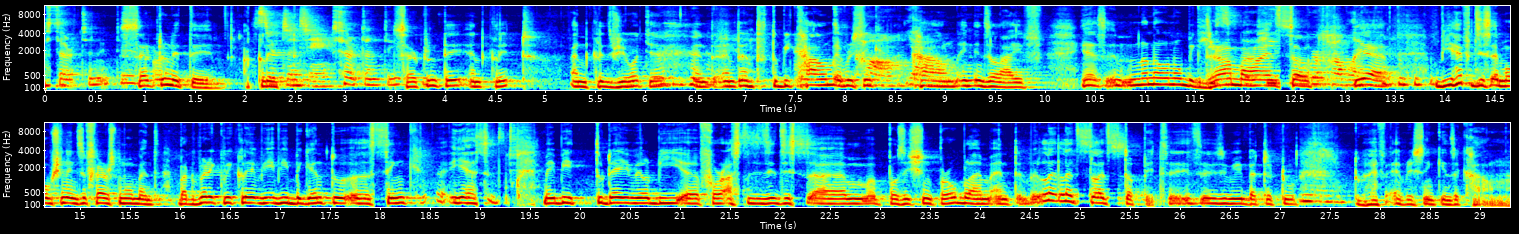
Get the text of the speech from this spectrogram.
Certainty. Certainty. A klid. Certainty. Certainty. Certainty and klid. And klid v životě. and, and, and to be calm, everything calm, yeah. calm in, in the life. Yes, no, no, no big Peace, drama. and so, Republic. yeah, we have this emotion in the first moment, but very quickly we, we begin to uh, think, uh, yes, maybe today will be uh, for us this um, position problem, and let, us let's, let's stop it. It will be better to, mm. to have everything in the calm.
